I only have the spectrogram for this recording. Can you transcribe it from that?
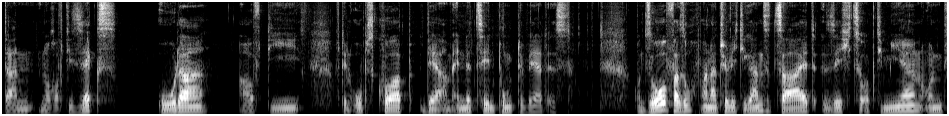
Dann noch auf die 6 oder auf, die, auf den Obstkorb, der am Ende 10 Punkte wert ist. Und so versucht man natürlich die ganze Zeit, sich zu optimieren und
